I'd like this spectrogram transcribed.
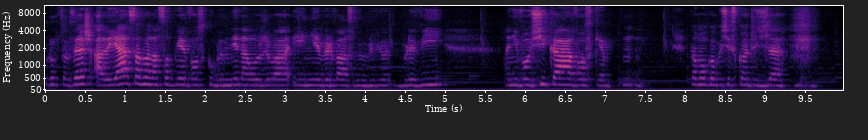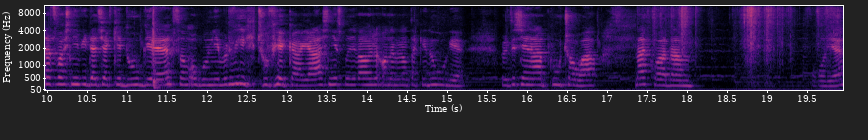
rób co chcesz, ale ja sama na sobie wosku bym nie nałożyła i nie wyrwała sobie brwi, brwi ani wąsika woskiem. To mogłoby się skończyć źle. Teraz właśnie widać, jakie długie są ogólnie brwi człowieka. Ja się nie spodziewałam, że one będą takie długie. Praktycznie na pół czoła. Nakładam folię.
